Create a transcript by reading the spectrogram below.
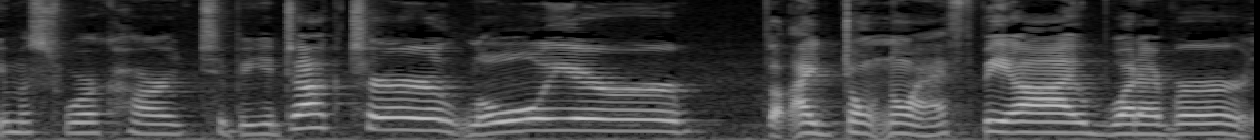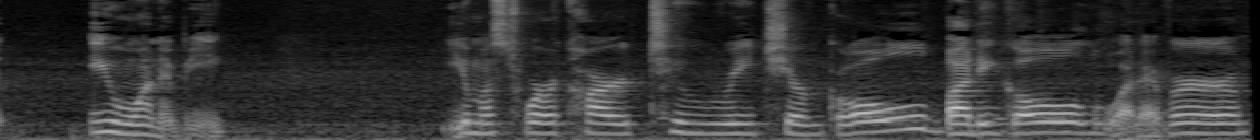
You must work hard to be a doctor, lawyer, I don't know, FBI, whatever you want to be. you must work hard to reach your goal, body goal, whatever,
